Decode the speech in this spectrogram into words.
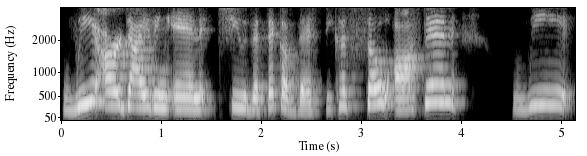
we are diving into the thick of this because so often we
